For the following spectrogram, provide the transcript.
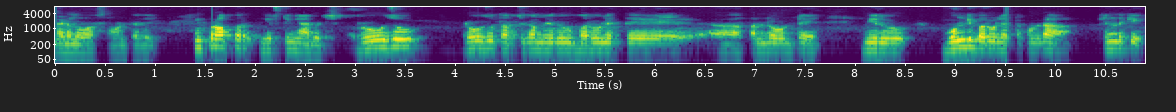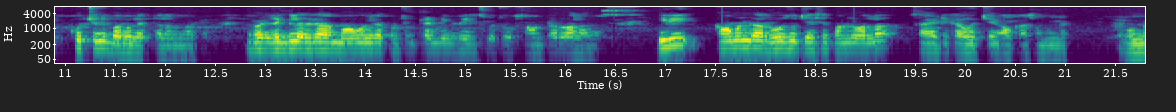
మెడలో వస్తూ ఉంటుంది. ఇంప్రాపర్ లిఫ్టింగ్ హ్యాబిట్స్ రోజు రోజు తరచుగా మీరు బరువులు ఎత్తే పనిలో ఉంటే మీరు వంగి బరువులు ఎత్తకుండా కిందకి కూర్చుని బరువులు ఎత్తాలన్నమాట. రెగ్యులర్గా మామూలుగా కొంచెం ట్రెండింగ్ రీల్స్లో చూస్తూ ఉంటారు అలాగా. ఇవి కామన్గా రోజు చేసే పనుల వల్ల సాయటిగా వచ్చే అవకాశం ఉన్న ఉన్న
